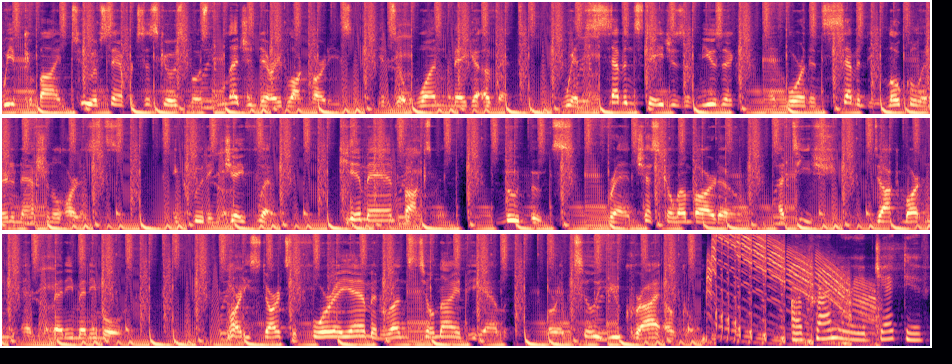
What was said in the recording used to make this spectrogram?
We've combined two of San Francisco's most legendary block parties into one mega event with seven stages of music and more than 70 local and international artists, including J.Phlip, Kim Ann Foxman, Moon Boots, Francesca Lombardo, Atish, Doc Martin, and many, many more. The party starts at 4 a.m. and runs till 9 p.m. or until you cry uncle. Our primary objective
